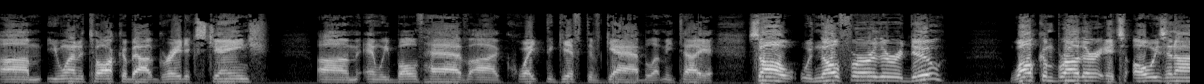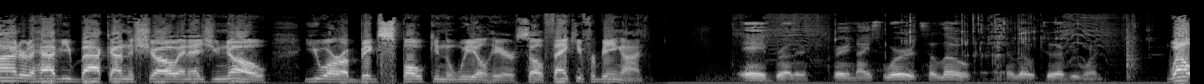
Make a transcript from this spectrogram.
um, you want to talk about great exchange. Um, and we both have uh, quite the gift of gab, let me tell you. So, with no further ado, welcome, brother. It's always an honor to have you back on the show. And as you know, you are a big spoke in the wheel here. So thank you for being on. Hey, brother. Very nice words. Hello. Hello to everyone. Well,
